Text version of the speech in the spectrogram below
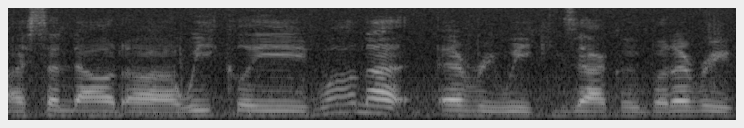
I send out a weekly, well, not every week exactly, but every,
